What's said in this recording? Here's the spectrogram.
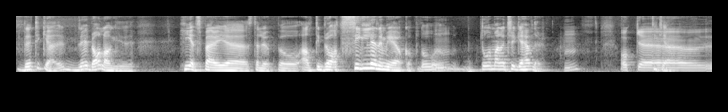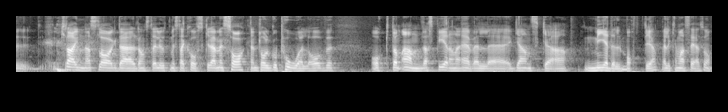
det tycker jag. Det är ett bra lag. Hedsberg eh, ställer upp och alltid bra att Sillen är med Jakob. Då, då är man i trygga händer. Och Tycker eh, Ukrainas lag där, de ställer ut med Stakowski där, men saknar Dolgopolov. Och de andra spelarna är väl ganska medelmåttiga, eller kan man säga så?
